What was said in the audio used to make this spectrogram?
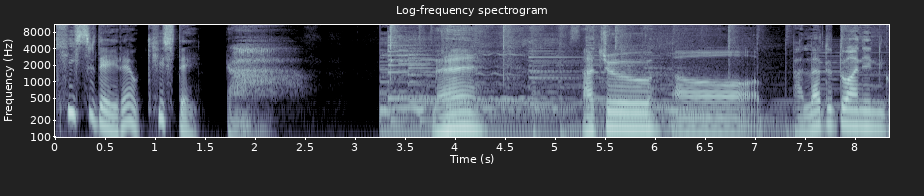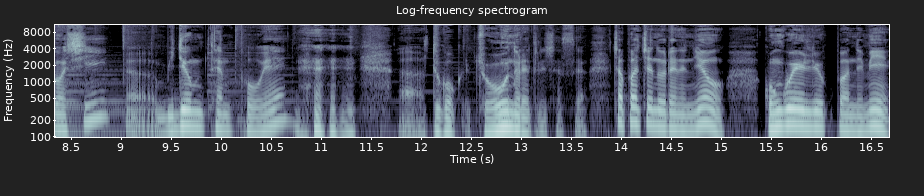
키스데이래요. 키스데이. 야. 네. 아주 어 발라드도 아닌 것이 어, medium 템포의 어, 두곡 좋은 노래 들으셨어요. 첫 번째 노래는요. 0916번님이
